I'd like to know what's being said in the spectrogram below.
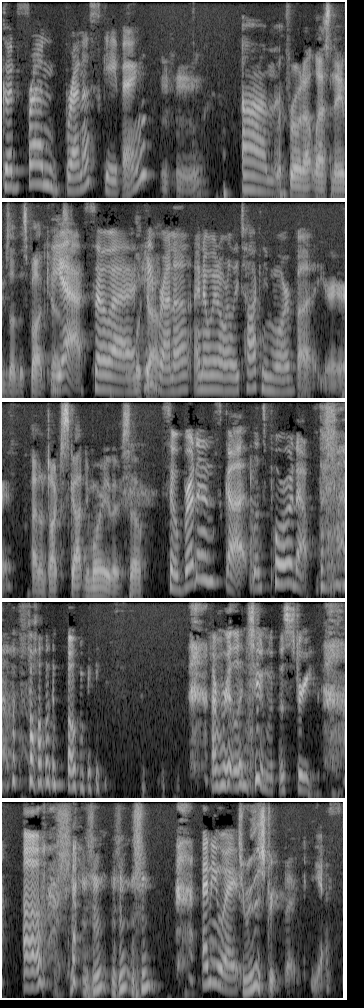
good friend Brenna Scaving. We're throwing out last names on this podcast. Yeah. So uh, hey out. Brenna, I know we don't really talk anymore, but you're I don't talk to Scott anymore either. So so Brenna and Scott. Let's pour it out with the fallen homies. I'm real in tune with the street. Um, anyway, to the street bank. Yes.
